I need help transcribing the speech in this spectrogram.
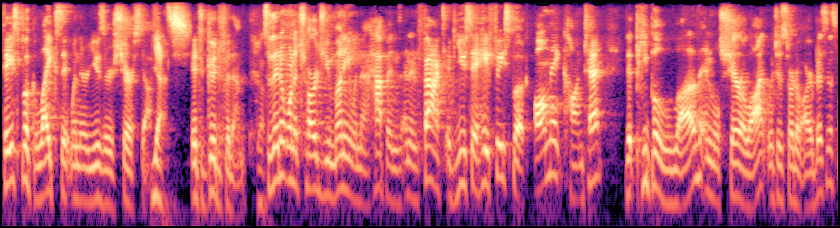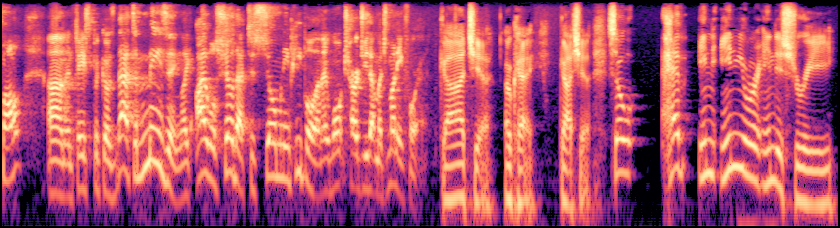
facebook likes it when their users share stuff. Yes. It's good for them. Yep. so they don't want to charge you money when that happens. And in fact if you say hey facebook i'll make content that people love and will share a lot which is sort of our business model um, and facebook goes that's amazing. Like i will show that to so many people and i won't charge you that much money for it. Gotcha. Okay. Gotcha. So have in in your industry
